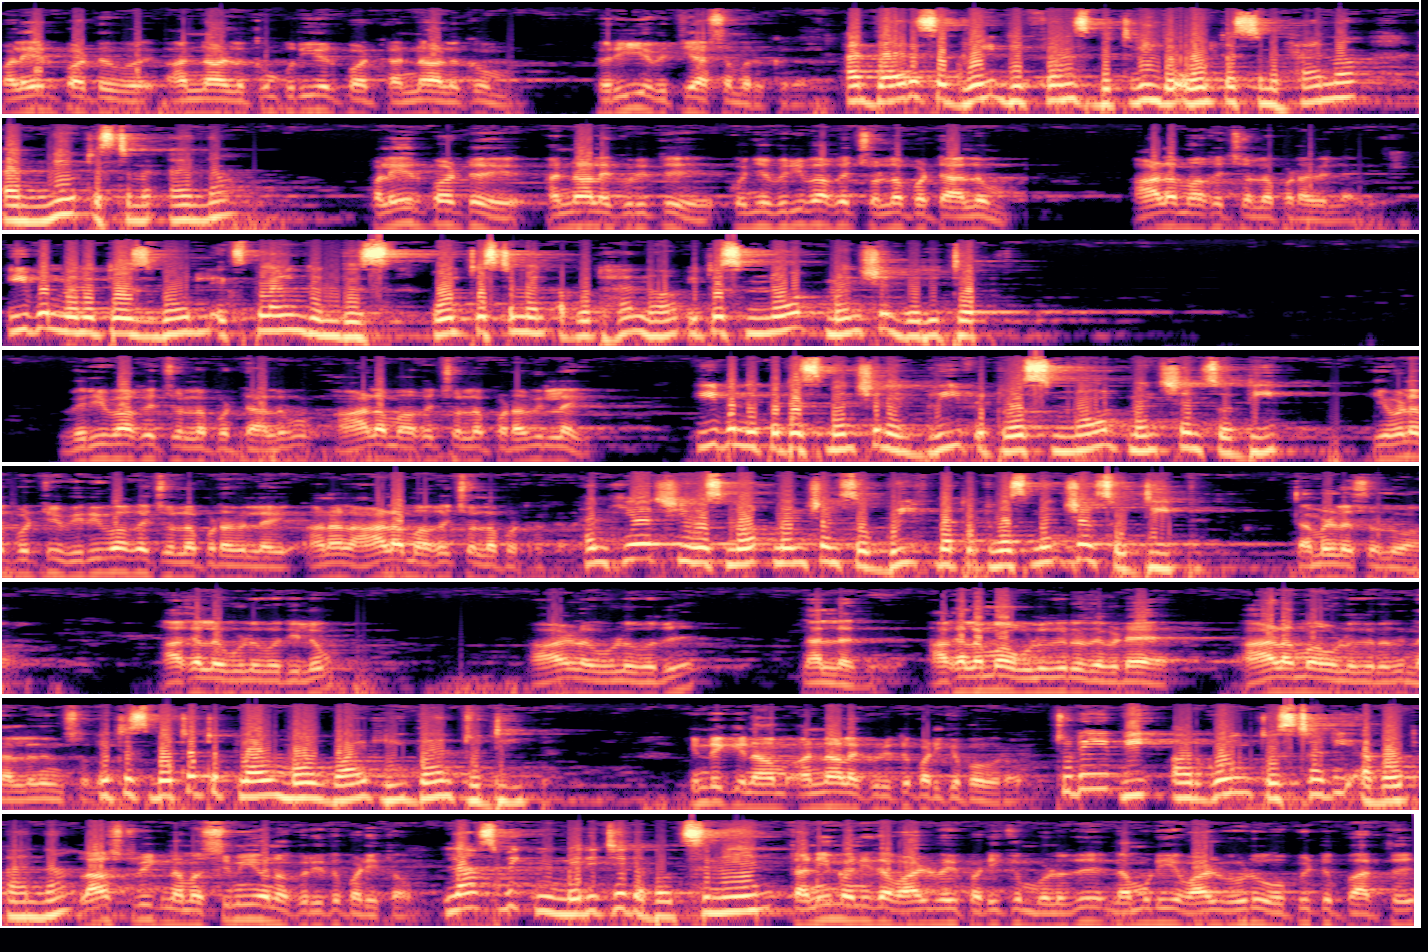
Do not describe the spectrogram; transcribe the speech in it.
பழைய ஏற்பாட்டு அன்னாளுக்கும் புதிய ஏற்பாட்டு அன்னாளுக்கும் பெரிய வித்தியாசம் இருக்கிறது And there is a great difference between the Old Testament Hannah and New Testament Anna. பழைய ஏற்பாட்டு அன்னாளை குறித்து கொஞ்சம் விரிவாக சொல்லப்பட்டாலும் ஆழமாக சொல்லப்படவில்லை Even when it is boldly explained in this Old Testament about Hannah, it is not mentioned very depth. விரிவாக சொல்லப்பட்டாலும் ஆழமாக சொல்லப்படவில்லை Even if it is mentioned in brief, it was not mentioned so deep. இவளை பற்றி விரிவாக சொல்லப்படவில்லை ஆனால் ஆழமாக சொல்லப்பட்டிருக்கிறது And here she was not mentioned so brief, but it was mentioned so deep. தமிழ்ல சொல்லுவான் அகல உழுவதிலும் ஆழ உழுவது நல்லது அகலமா உழுகிறதை விட ஆழமா உழுகிறது நல்லதுன்னு சொல்லுவோம் It is better to plow more widely than to deep. இன்றைக்கு நாம் அன்னாளை குறித்து படிக்க போகிறோம் Today we are going to study about Anna. Last week நம்ம சிமியோனை குறித்து படித்தோம் Last week we meditated about Simeon. தனி மனித வாழ்வை படிக்கும் பொழுது நம்முடைய வாழ்வோடு ஒப்பிட்டு பார்த்து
